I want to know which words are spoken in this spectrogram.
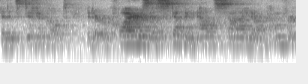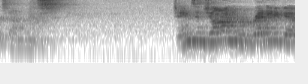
that it's difficult, that it requires us stepping outside our comfort zones. James and John were ready to go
